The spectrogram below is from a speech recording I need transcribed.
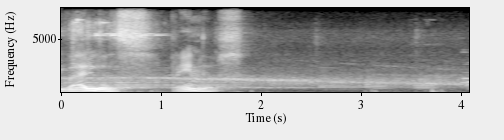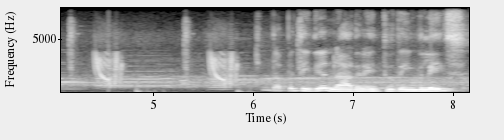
Vários prêmios. Não dá pra entender nada, né? Tudo em inglês.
